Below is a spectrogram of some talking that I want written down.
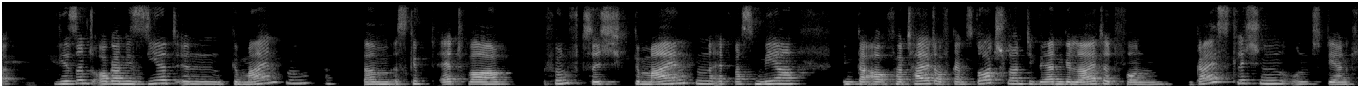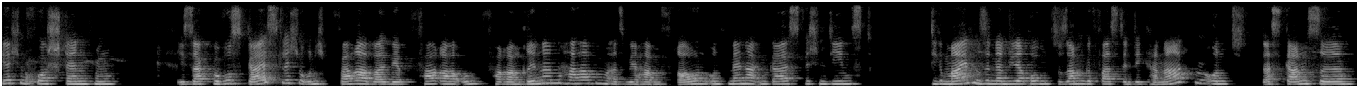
wir sind organisiert in Gemeinden. Ähm, es gibt etwa 50 Gemeinden, etwas mehr verteilt auf ganz Deutschland. Die werden geleitet von Geistlichen und deren Kirchenvorständen. Ich sage bewusst Geistliche und nicht Pfarrer, weil wir Pfarrer und Pfarrerinnen haben. Also wir haben Frauen und Männer im geistlichen Dienst. Die Gemeinden sind dann wiederum zusammengefasst in Dekanaten und das Ganze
